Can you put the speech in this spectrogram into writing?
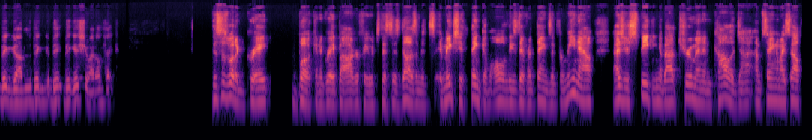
big um, big big big issue. I don't think. This is what a great book and a great biography which this is does and it's it makes you think of all of these different things and for me now as you're speaking about truman in college I, i'm saying to myself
